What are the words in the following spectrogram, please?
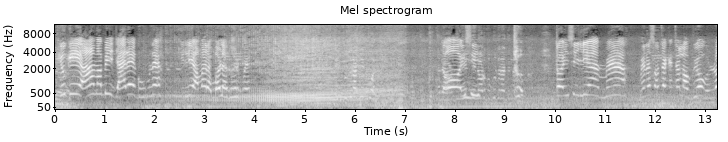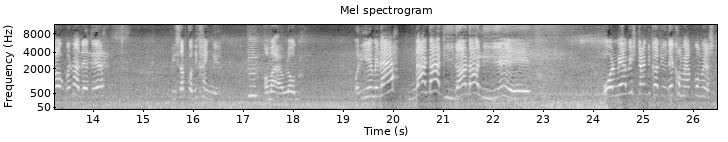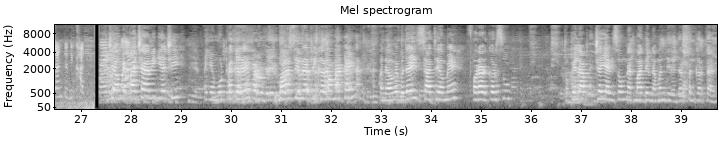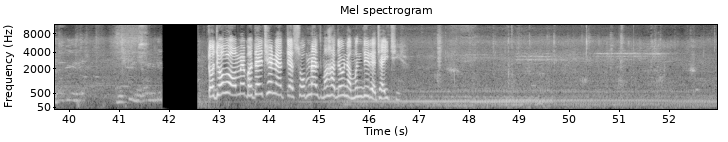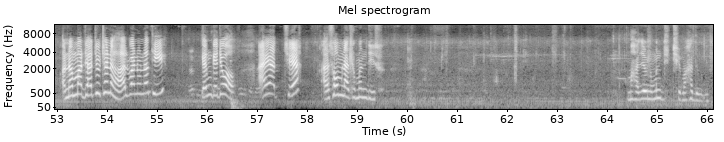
क्योंकि हम अभी जा रहे हैं घूमने के लिए हमारे बड़े घर पे ગુજરાતી બોલ તો इसी તો ગુજરાતી तो, तो इसीलिए मैं मैंने सोचा कि चलो व्लॉग बना देते हैं फिर सबको दिखाएंगे हमारा व्लॉग और ये मेरा दादाजी दादाजी ये और मैं अभी स्टंट कर रही हूँ देखो मैं आपको मेरा स्टंट दिखाती हूँ આજે અમે પાછા આવી ગયા છીએ અહીંયા મોટા ઘરે મહાશિવરાત્રી કરવા માટે અને હવે બધાય સાથે અમે ફરાળ કરશું તો પહેલાં આપણે જઈ આવી સોમનાથ મહાદેવના મંદિરે દર્શન કરતા આવી તો જોવો, અમે બધા છે ને અત્યારે સોમનાથ મહાદેવના મંદિરે જાય છીએ. અને અમારે જાજુ છે ને હાલવાનું નથી. કેમ કે જો આયા છે આ સોમનાથ મંદિર. મહાદેવનું મંદિર છે, મહાદેવનું.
